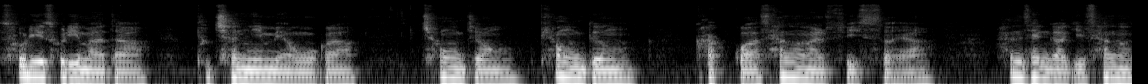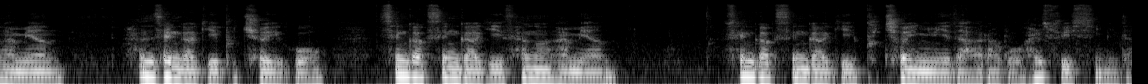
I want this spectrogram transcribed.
소리 소리마다 부처님 명호가 청정, 평등, 각과 상응할 수 있어야 한 생각이 상응하면 한 생각이 부처이고 생각 생각이 상응하면 생각 생각이 부처입니다라고 할 수 있습니다.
